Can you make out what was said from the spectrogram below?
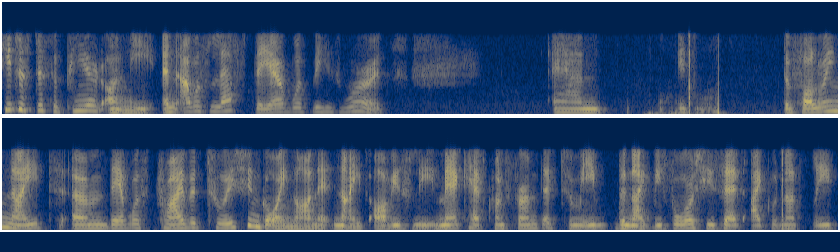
he just disappeared on me. And I was left there with these words. And it the following night, um, there was private tuition going on at night, obviously. Meg had confirmed that to me the night before. She said, I could not sleep.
